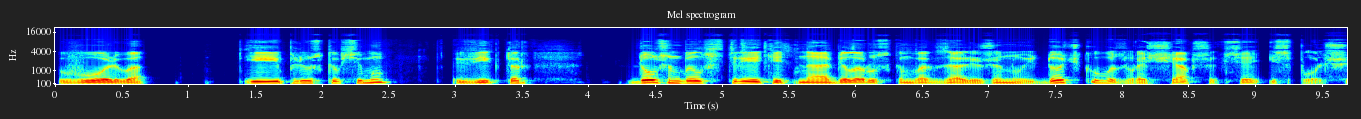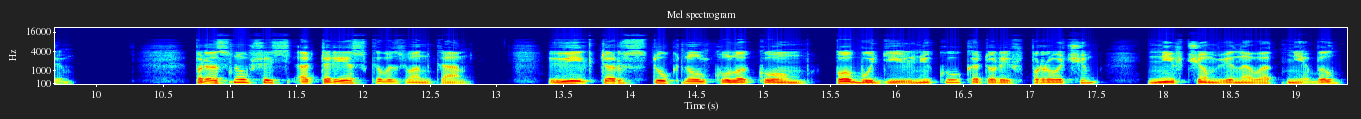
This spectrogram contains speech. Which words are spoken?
Вольва, И плюс ко всему Виктор должен был встретить на белорусском вокзале жену и дочку, возвращавшихся из Польши. Проснувшись от резкого звонка, Виктор стукнул кулаком по будильнику, который, впрочем, ни в чем виноват не был,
